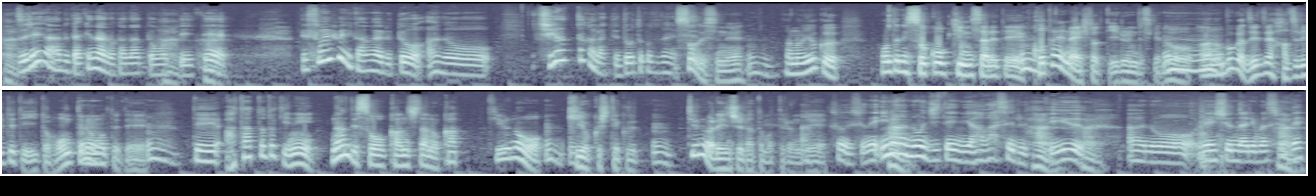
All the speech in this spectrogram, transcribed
はい。ズレがあるだけなのかなと思っていて、でそういうふうに考えるとあのー違ったからってどうってことないそうですね、うん。あのよく本当にそこを気にされてうん。答えない人っているんですけど、うんうん。あの僕は全然外れてていいと本当に思ってて、うんで当たった時になんでそう感じたのかっていうのをうんうん。記憶していくっうんていうのが練習だと思ってるんあで、そうですよね。今の時点に合わせるっていう、はい。はいあの練習になりますよね、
